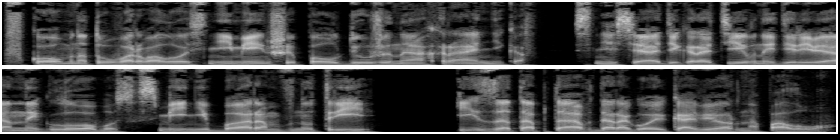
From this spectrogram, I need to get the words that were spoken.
В комнату ворвалось не меньше полдюжины охранников, снеся декоративный деревянный глобус с мини-баром внутри и затоптав дорогой ковер на полу.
